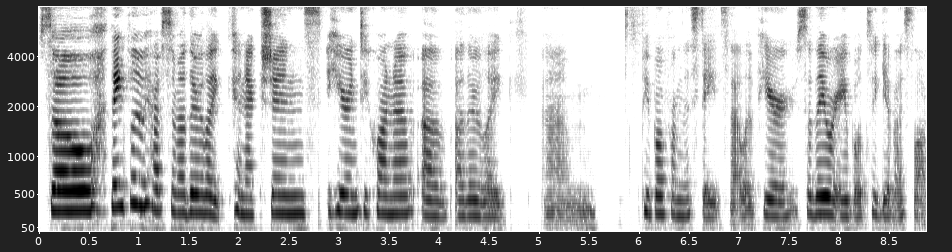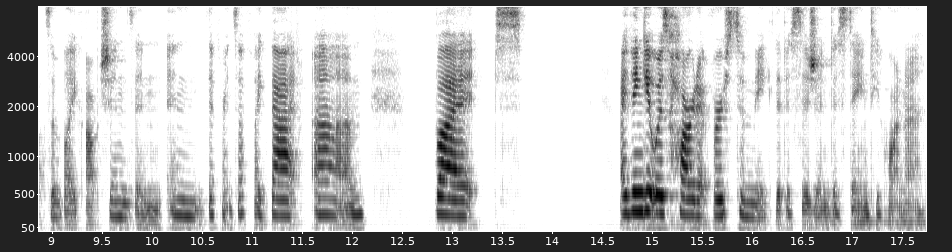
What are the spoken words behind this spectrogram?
So thankfully, we have some other like connections here in Tijuana of other like um people from the states that live here. So they were able to give us lots of like options and and different stuff like that. Um, but I think it was hard at first to make the decision to stay in Tijuana.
